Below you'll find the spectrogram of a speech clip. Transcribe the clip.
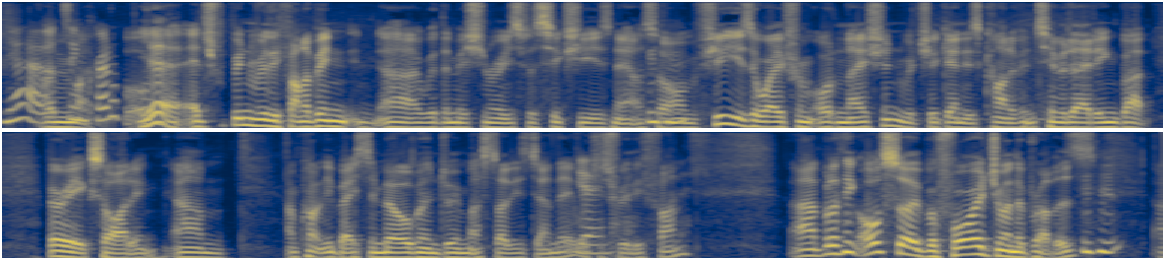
Yeah, that's mean, incredible. Yeah, it's been really fun. I've been uh, with the missionaries for six years now, so Mm-hmm. I'm a few years away from ordination, which again is kind of intimidating, but very exciting. Um, I'm currently based in Melbourne doing my studies down there, Yeah, which is really fun. nice. Uh, but I think also before I joined the Brothers, Mm-hmm.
